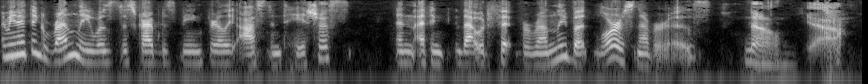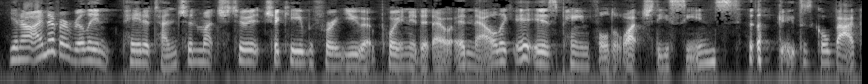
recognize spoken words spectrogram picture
I mean, I think Renly was described as being fairly ostentatious, and I think that would fit for Renly, but Loras never is. No, yeah. You know, I never really paid attention much to it, Chicky, before you pointed it out, and now, like, it is painful to watch these scenes. like, just go back.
